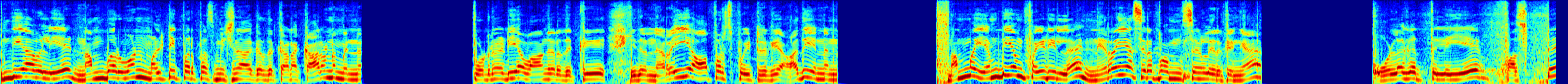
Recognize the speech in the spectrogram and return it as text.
இந்தியாவிலேயே நம்பர் ஒன் மல்டிபர்பஸ் மிஷினாக இருக்கிறதுக்கான காரணம் என்ன? உடனடியாக வாங்குறதுக்கு இதில் நிறைய ஆஃபர்ஸ் போயிட்டு இருக்கு அது என்னென்ன நம்ம எம்டிஎம் ஃபைடியில் நிறைய சிறப்பு அம்சங்கள் இருக்குங்க. உலகத்திலேயே first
